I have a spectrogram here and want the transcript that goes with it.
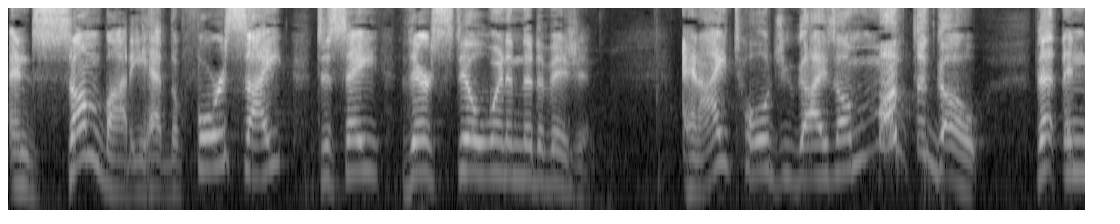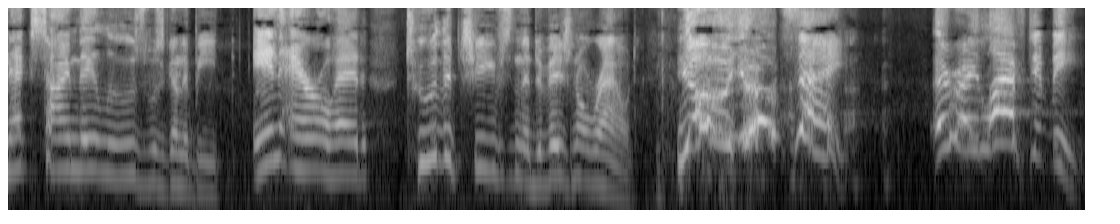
and somebody had the foresight to say they're still winning the division. And I told you guys a month ago that the next time they lose was going to be in Arrowhead to the Chiefs in the divisional round. Yo, you don't say. Everybody laughed at me.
